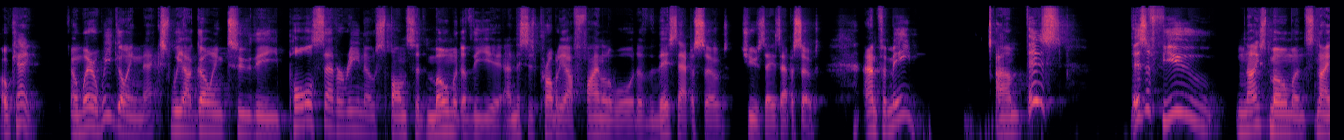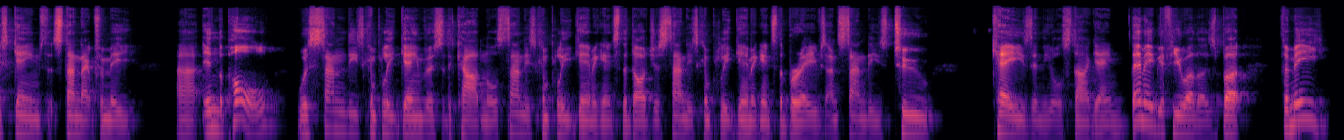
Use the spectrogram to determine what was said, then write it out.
okay. And where are we going next? We are going to the Paul Severino sponsored moment of the year. And this is probably our final award of this episode, Tuesday's episode. And for me, um, there's there's a few nice moments, nice games that stand out for me. Uh, in the poll was Sandy's complete game versus the Cardinals, Sandy's complete game against the Dodgers, Sandy's complete game against the Braves, and Sandy's two Ks in the All Star game. There may be a few others, but for me,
